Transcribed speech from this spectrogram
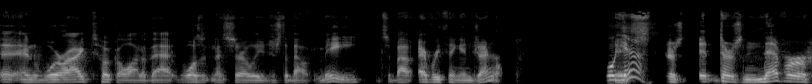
and where I took a lot of that wasn't necessarily just about me, it's about everything in general. Well, It's- yes. There's, it, there's never,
